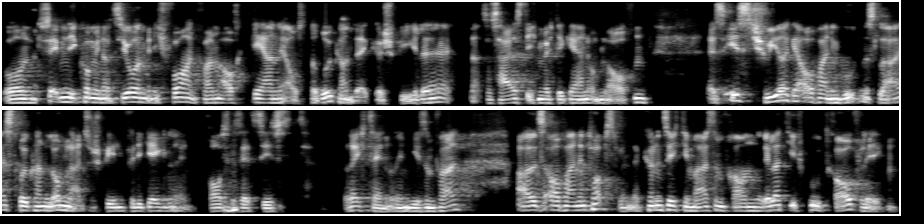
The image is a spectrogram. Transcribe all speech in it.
Und eben die Kombination, wenn ich Vorhand vor allem auch gerne aus der Rückhandecke spiele, das heißt, ich möchte gerne umlaufen. Es ist schwieriger, auf einen guten Slice Rückhand Longline zu spielen für die Gegnerin, vorausgesetzt sie ist Rechtshänderin in diesem Fall, als auf einen Topspin. Da können sich die meisten Frauen relativ gut drauflegen.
